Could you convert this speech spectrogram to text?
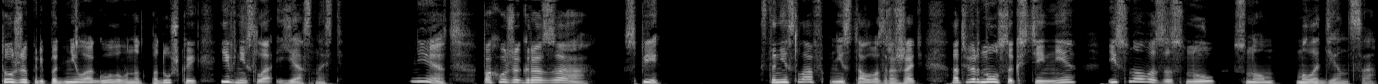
тоже приподняла голову над подушкой и внесла ясность. «Нет, похоже, гроза. Спи». Станислав не стал возражать, отвернулся к стене и снова заснул сном младенца.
